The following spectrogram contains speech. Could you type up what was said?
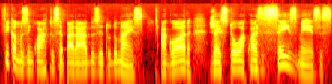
Ficamos em quartos separados e tudo mais. Agora já estou há quase seis meses.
